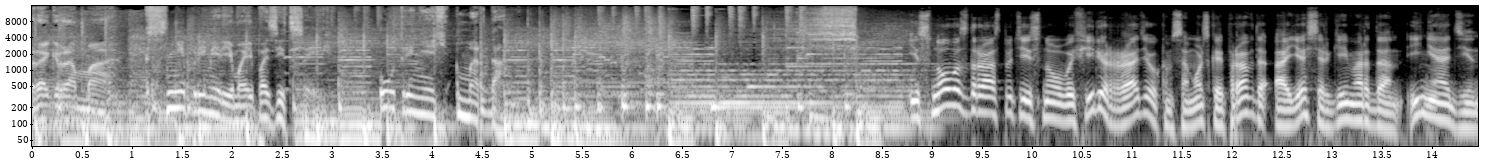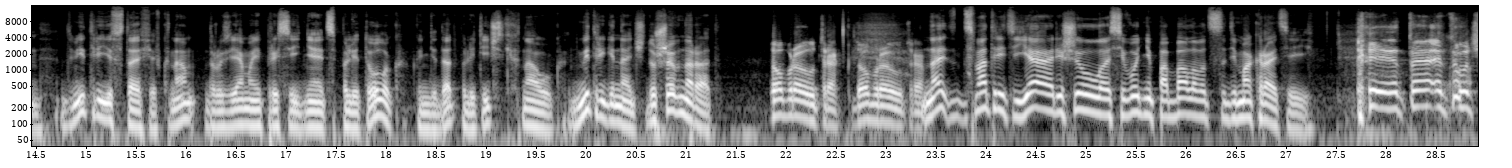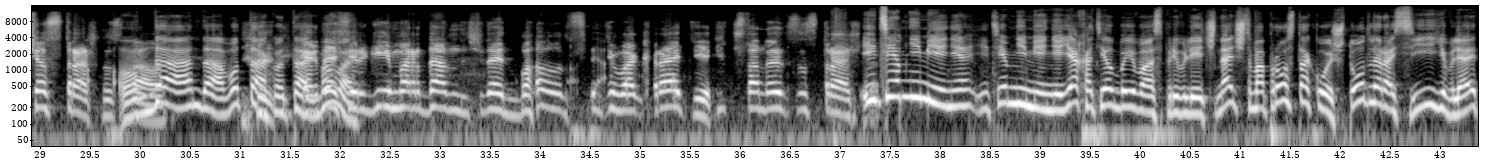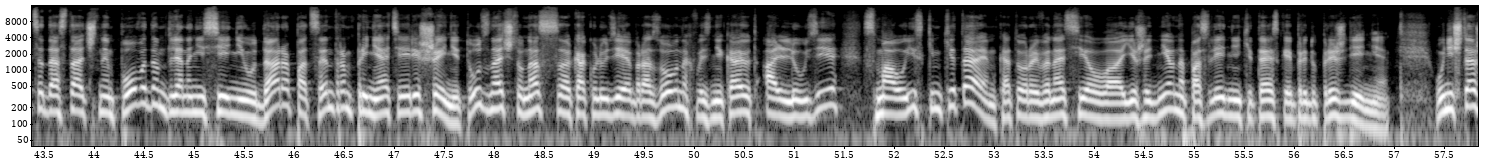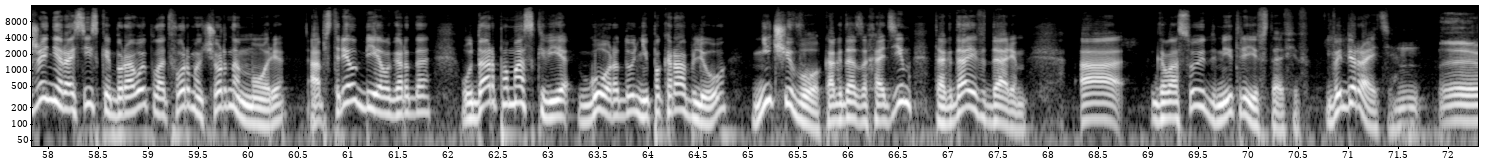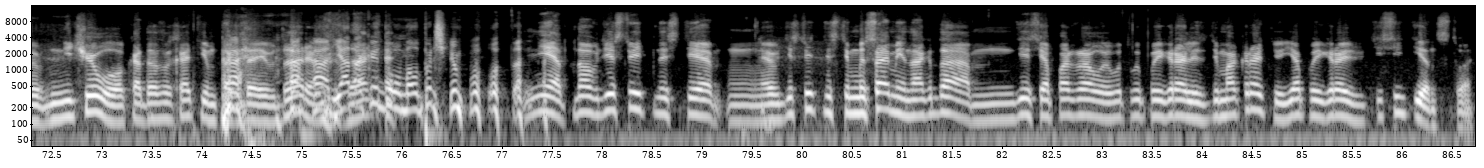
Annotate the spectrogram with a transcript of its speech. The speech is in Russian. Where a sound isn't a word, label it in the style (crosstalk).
Программа с непримиримой позицией. Утренний Мордан. И снова здравствуйте, и снова в эфире радио «Комсомольская правда», а я Сергей Мордан. И не один. Дмитрий Евстафьев к нам, друзья мои, присоединяется политолог, кандидат политических наук. Дмитрий Геннадьевич, душевно рад. Доброе утро. Доброе утро. На, смотрите, я решил сегодня побаловаться демократией. Это, это вот сейчас страшно стало. Да, да, вот так вот так. Когда бывает. Сергей Мордан начинает баловаться демократией, становится страшно. И тем не менее, и тем не менее, я хотел бы и вас привлечь. Значит, вопрос такой, что для России является достаточным поводом для нанесения удара по центрам принятия решений? Тут, значит, у нас, как у людей образованных, возникают аллюзии с маоистским Китаем, который выносил ежедневно последнее китайское предупреждение. Уничтожение Уничтожение российской буровой платформы в Черном море, обстрел Белгорода, удар по Москве, городу, не по кораблю. Ничего, когда заходим, тогда и вдарим. А голосует Дмитрий Евстафьев. Выбирайте. Э, ничего, когда захотим, тогда и вдарим. (laughs) Я так и думал почему-то. Нет, но в действительности, в действительности мы сами иногда, здесь я, пожалуй, вот вы поиграли в демократию, я поиграю в диссидентство.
